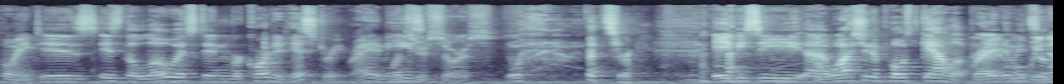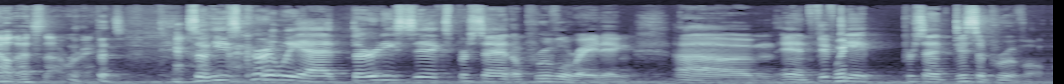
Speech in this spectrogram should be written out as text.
point is is the lowest in recorded history, right? I mean, What's your source? that's right. ABC, uh, Washington Post, Gallup, right? Well, we so- know that's not right. that's- so he's currently at 36% approval rating um, and 58% disapproval.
